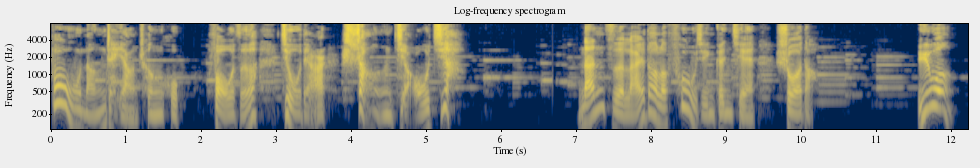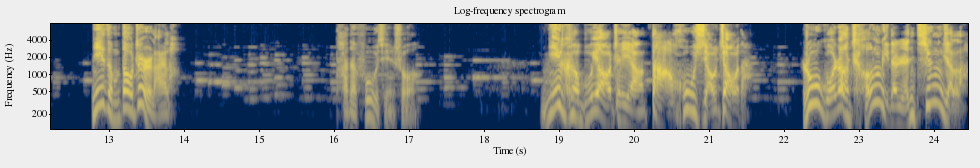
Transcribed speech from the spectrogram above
不能这样称呼，否则就得上脚架。”男子来到了父亲跟前，说道：“渔翁，你怎么到这儿来了？”他的父亲说。你可不要这样大呼小叫的，如果让城里的人听见了，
